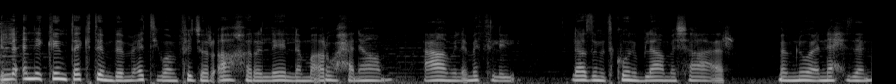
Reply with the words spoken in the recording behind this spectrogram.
إلا أني كنت أكتم دمعتي وانفجر آخر الليل لما أروح أنام. عاملة مثلي. لازم تكون بلا مشاعر. ممنوع نحزن.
